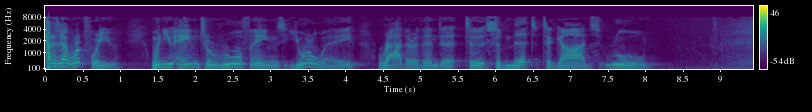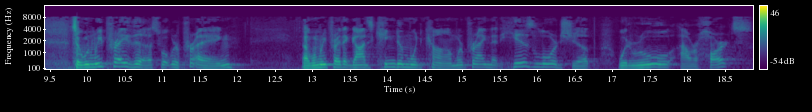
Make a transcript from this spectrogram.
How does that work for you? When you aim to rule things your way rather than to, to submit to God's rule. So when we pray this, what we're praying, uh, when we pray that God's kingdom would come, we're praying that His Lordship would rule our hearts,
